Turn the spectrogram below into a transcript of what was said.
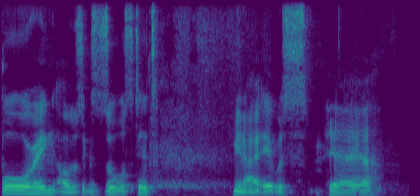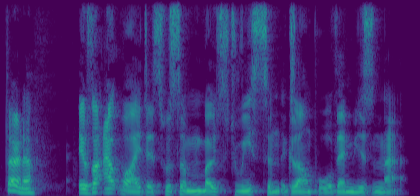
boring. I was exhausted. You know, it was. Yeah, yeah. Fair enough. It was like Outriders was the most recent example of them using that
